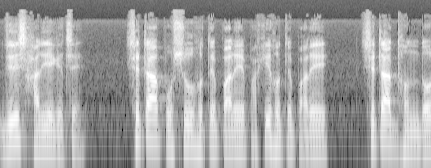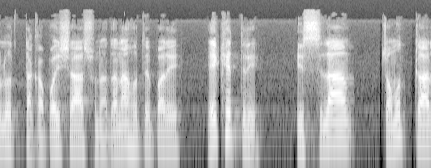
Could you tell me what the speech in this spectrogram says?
জিনিস হারিয়ে গেছে সেটা পশু হতে পারে, পাখি হতে পারে, সেটা ধন দৌলত, টাকা পয়সা, সোনাদানা হতে পারে। এক্ষেত্রে ইসলাম চমৎকার,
